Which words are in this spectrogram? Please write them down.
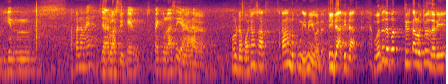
bikin apa namanya? Jangan Spekulasi. kayak spekulasi ya. Iya, iya. Oh, udah pocong sekarang dukung ini udah. Tidak, tidak. Gue tuh dapat cerita lucu dari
